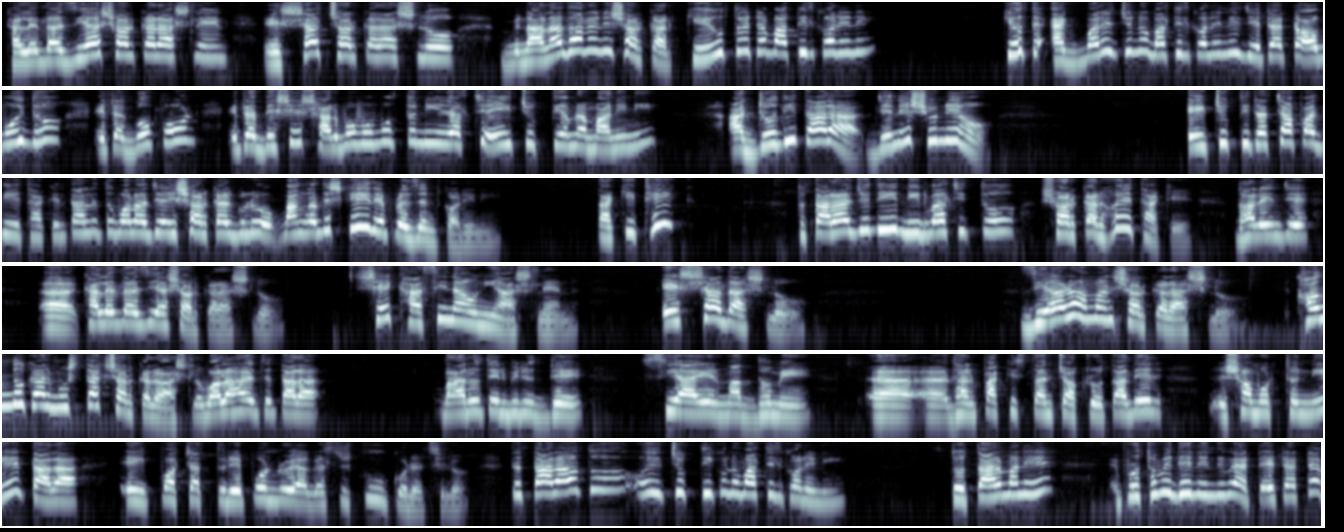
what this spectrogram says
খালেদা জিয়া সরকার আসলেন, এরশাদ সরকার আসলো, নানা ধরনের সরকার, কেউ তো এটা বাতিল করেনি। কেউ তো একবারের জন্য বাতিল করেনি যে এটা একটা অবৈধ, এটা গোপন, এটা দেশের সার্বভৌমত্ব নিয়ে যাচ্ছে, এই চুক্তি আমরা মানিনি। আর যদি তারা জেনে শুনেও এই চুক্তিটা চাপা দিয়ে থাকেন, তাহলে তো বলা যায় এই সরকারগুলো বাংলাদেশকেই রেপ্রেজেন্ট করেনি। তা কি ঠিক? তো তারা যদি নির্বাচিত সরকার হয়ে থাকে ধরেন যে খালেদা জিয়া সরকার আসলো শেখ হাসিনা উনি আসলেন এরশাদ আসলো জিয়া রহমান সরকার আসলো খন্দকার মুশতাক সরকারও আসলো। বলা হয় যে তারা ভারতের বিরুদ্ধে সিআইয়ের মাধ্যমে আহ, পাকিস্তান চক্র তাদের সমর্থন নিয়ে তারা এই পঁচাত্তরে পনেরোই আগস্ট কু করেছিল। তো তারাও তো ওই চুক্তি কোনো বাতিল করেনি। তো তার মানে প্রথমে ধেনে নেবে এটা একটা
